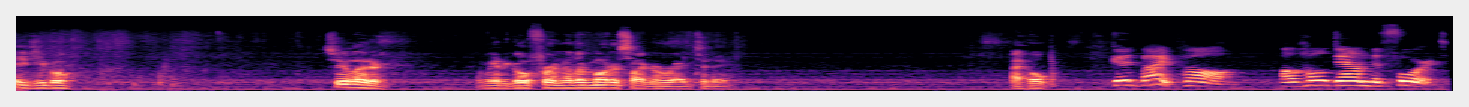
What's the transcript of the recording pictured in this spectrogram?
Hey, Jibo. See you later. I'm gonna go for another motorcycle ride today. I hope. Goodbye, Paul. I'll hold down the fort.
